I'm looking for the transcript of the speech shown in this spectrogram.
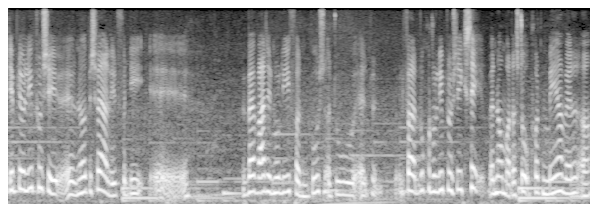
det blev lige pludselig øh, noget besværligt, fordi øh, hvad var det nu lige for en bus, og du, øh, før, nu kunne du lige pludselig ikke se, hvad nummer der stod på den mere, vel, og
